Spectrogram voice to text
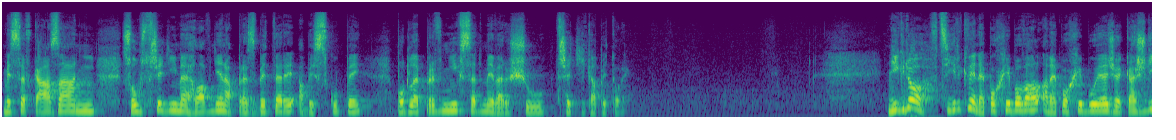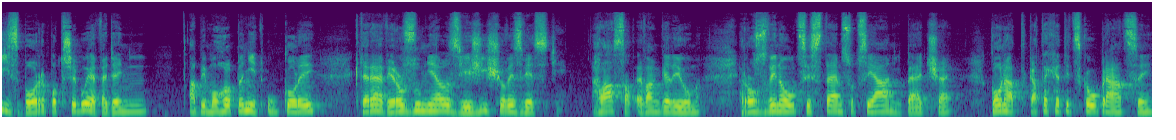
My se v kázání soustředíme hlavně na prezbytery a biskupy podle prvních sedmi veršů třetí kapitoly. Nikdo v církvi nepochyboval a nepochybuje, že každý sbor potřebuje vedení, aby mohl plnit úkoly, které vyrozuměl z Ježíšovy zvěsti. Hlásat evangelium, rozvinout systém sociální péče, konat katechetickou práci,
